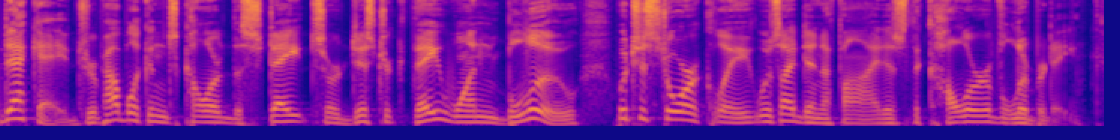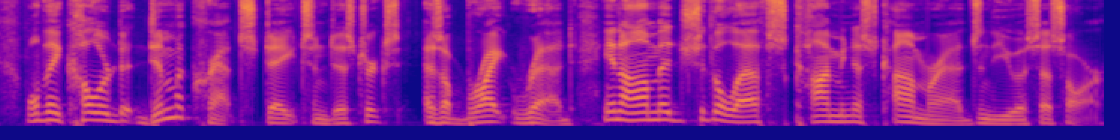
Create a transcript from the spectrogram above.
decades, Republicans colored the states or district they won blue, which historically was identified as the color of liberty, while they colored Democrat states and districts as a bright red in homage to the left's communist comrades in the USSR.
